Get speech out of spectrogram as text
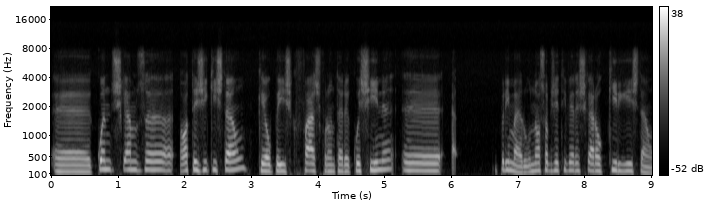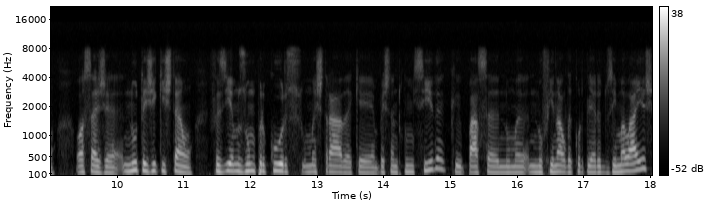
Uh, quando chegámos a, ao Tajiquistão, que é o país que faz fronteira com a China, uh, primeiro, o nosso objetivo era chegar ao Kirguistão, ou seja, no Tajiquistão fazíamos um percurso, uma estrada que é bastante conhecida, que passa numa, no final da Cordilheira dos Himalaias,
